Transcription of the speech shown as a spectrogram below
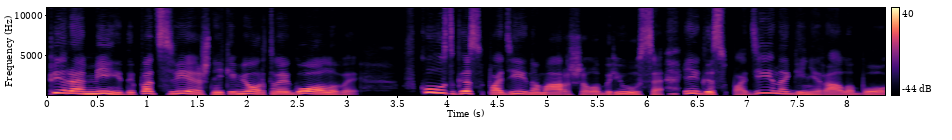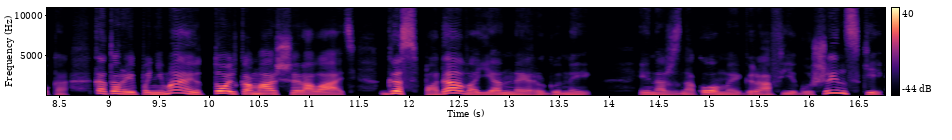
Пирамиды, подсвечники, мертвые головы. Вкус господина маршала Брюса и господина генерала Бока, которые понимают только маршировать, господа военные рыгуны. И наш знакомый граф Ягушинский,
